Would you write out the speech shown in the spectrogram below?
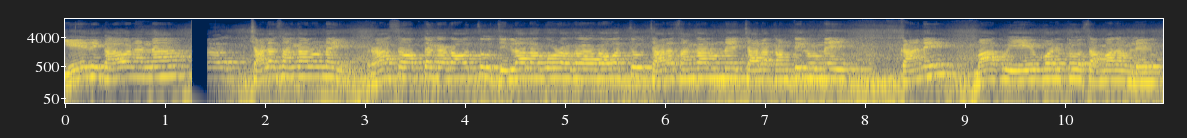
ఏది కావాలన్నా చాలా సంఘాలు ఉన్నాయి. రాష్ట్ర వ్యాప్తంగా కావచ్చు జిల్లాలో కూడా కావచ్చు చాలా సంఘాలు ఉన్నాయి చాలా కమిటీలు ఉన్నాయి. కానీ మాకు ఎవరితో సంబంధం లేదు.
